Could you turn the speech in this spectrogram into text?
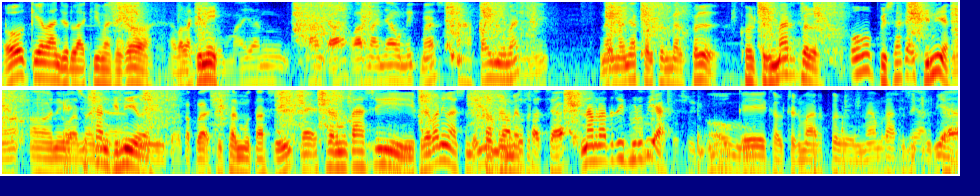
Oke lanjut lagi Mas Eko. Apalagi nih? Lumayan langka, warnanya unik mas. Apa ini Mas? Ini namanya golden marble. Golden Marble. Oh bisa kayak gini ya? Oh, oh, ini Kayak warnanya. Susan gini ya, Mas? Ini Cakep kayak Susan mutasi. Kayak fermentasi. Berapa nih Mas untuk Golden 600 Marble? saja. 600 ribu rupiah. 600.000. Oke Golden Marble 600 Ini ribu rupiah.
